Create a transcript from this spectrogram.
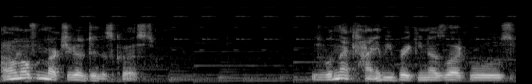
I don't know if I'm actually going to do this quest. Because wouldn't that kind of be breaking Nuzlocke rules?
